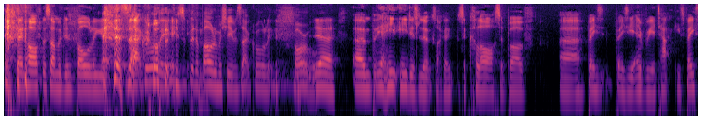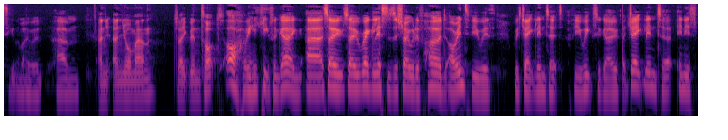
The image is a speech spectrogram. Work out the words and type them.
He spent half the summer just bowling at Zak Crawley. He's been a bowling machine with Zak Crawley. Horrible. Yeah, um, but yeah, he he just looks like a, it's a class above uh, basically, basically every attack he's facing at the moment. Um, And and your man Jake Lintott. oh, I mean, he keeps on going. Uh, so so regular listeners of the show would have heard our interview with with Jake Lintott a few weeks ago. But Jake Lintott, in his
